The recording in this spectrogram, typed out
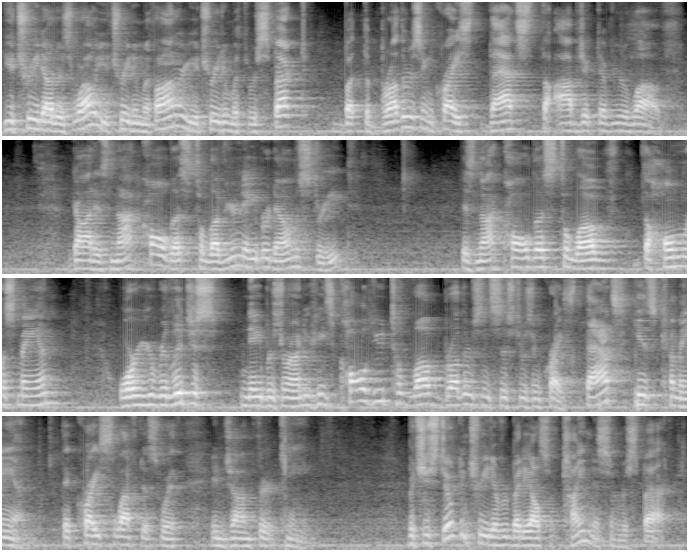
You treat others well, you treat them with honor, you treat them with respect, but the brothers in Christ, that's the object of your love. God has not called us to love your neighbor down the street, has not called us to love the homeless man or your religious neighbors around you. He's called you to love brothers and sisters in Christ. That's his command that Christ left us with in John 13. But you still can treat everybody else with kindness and respect.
